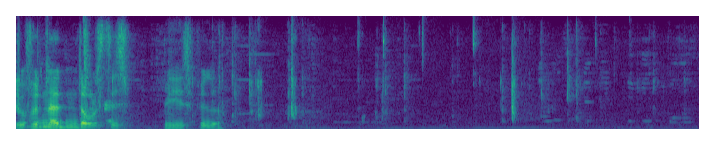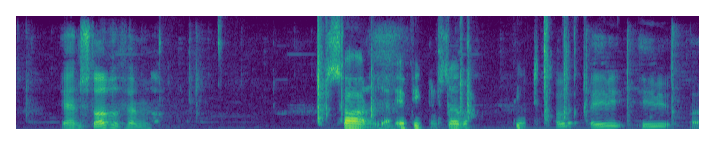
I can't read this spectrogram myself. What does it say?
Du for den er den dårligste spil i spillet. Ja, han stoppede fandme. Så ja, jeg fik den stopper. Fint. Oh, baby, baby, oh,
